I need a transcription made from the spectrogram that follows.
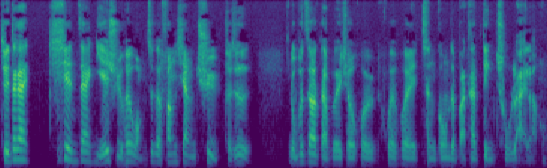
所以大概现在也许会往这个方向去，可是我不知道 WHO 会会不会成功的把它定出来了。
